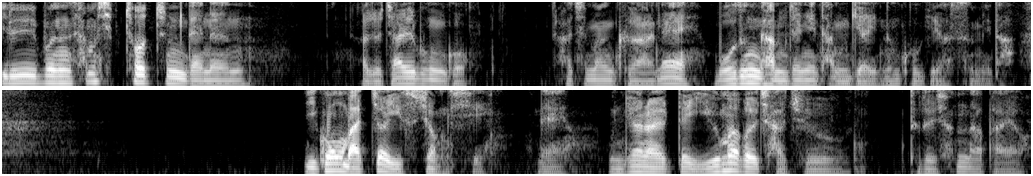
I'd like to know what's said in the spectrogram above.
1분 30초쯤 되는 아주 짧은 곡. 하지만 그 안에 모든 감정이 담겨 있는 곡이었습니다. 이 곡 맞죠, 이수정 씨? 네. 운전할 때 이 음악을 자주 들으셨나 봐요.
